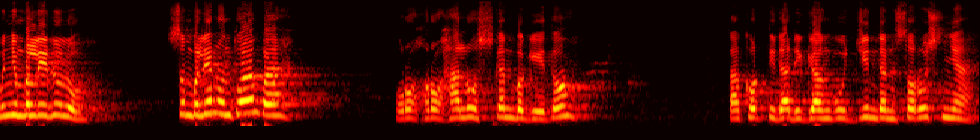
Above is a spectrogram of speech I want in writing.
Menyembeli dulu. Sembelian untuk apa? roh-roh halus kan begitu? Takut tidak diganggu jin dan seterusnya.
